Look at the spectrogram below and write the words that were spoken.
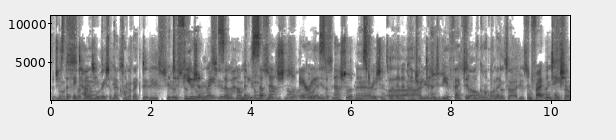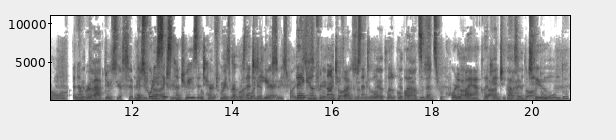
which is the fatality rate of that conflict, the diffusion rate, so how many subnational areas, subnational administrations within a country tend to be affected with conflict, and fragmentation, the number of actors. And there's 46 countries and territories represented here. They account for 95% of all the political violence events recorded by ACLED in 2002.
